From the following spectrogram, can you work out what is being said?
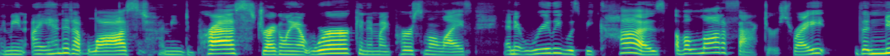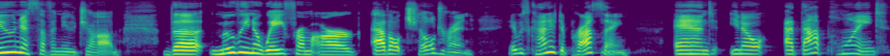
I mean, I ended up lost, I mean, depressed, struggling at work and in my personal life. And it really was because of a lot of factors, right? the newness of a new job, the moving away from our adult children. It was kind of depressing. And, you know, at that point,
